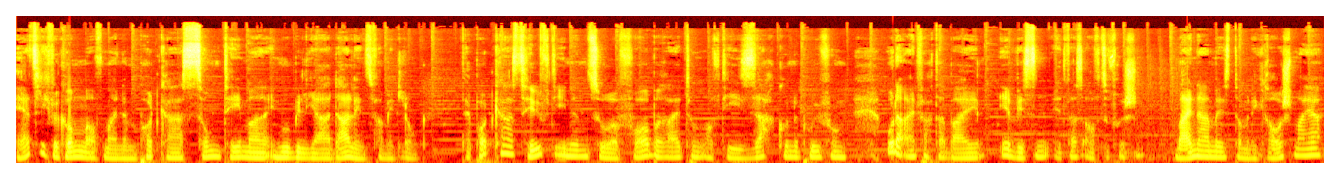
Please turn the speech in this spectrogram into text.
Herzlich willkommen auf meinem Podcast zum Thema Immobiliardarlehensvermittlung. Der Podcast hilft Ihnen zur Vorbereitung auf die Sachkundeprüfung oder einfach dabei, Ihr Wissen etwas aufzufrischen. Mein Name ist Dominik Rauschmeier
